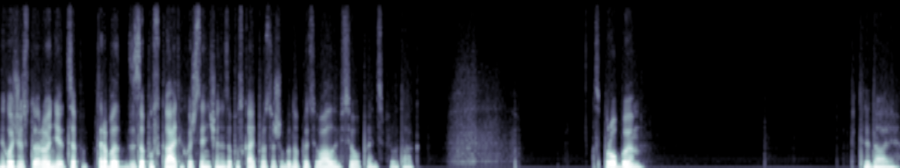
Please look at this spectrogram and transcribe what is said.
Не хочу сторонні. Це треба запускати. Хочеться нічого не запускати, просто щоб воно працювало і все, в принципі, отак. Спробуємо. Піти далі.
